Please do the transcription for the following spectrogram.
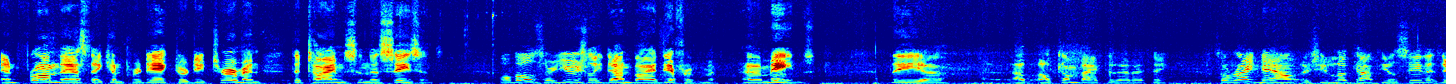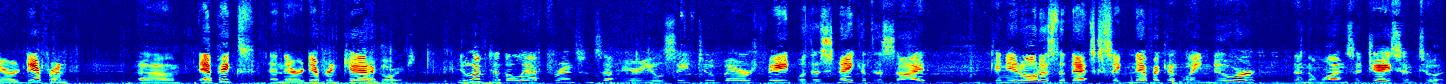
and from this they can predict or determine the times and the seasons. Well, those are usually done by a different uh, means. The uh, I'll, I'll come back to that, I think. So right now, as you look up, you'll see that there are different uh, epics, and there are different categories. You look to the left, for instance, up here, you'll see two bear's feet with a snake at the side. Can you notice that that's significantly newer than the ones adjacent to it?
